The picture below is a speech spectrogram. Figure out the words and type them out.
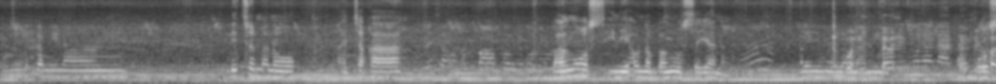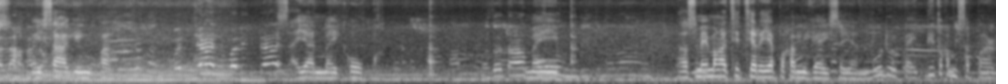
Bumili kami ng litson manok at saka bangus. Inihaw na bangus. Ayan. Yan yung ulam namin. Baliktarin muna natin. Tapos may saging pa. Dyan? Baliktad. Tapos ayan, may coke. May- Dito na lang. Tapos may mga chicheria pa kami guys. Ayan, budol kahit. Dito kami sa park.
